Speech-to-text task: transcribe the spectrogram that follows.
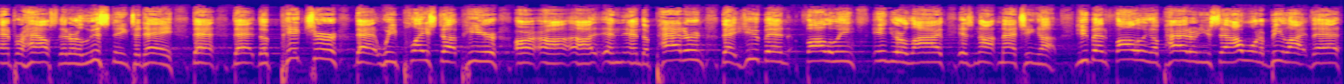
and perhaps that are listening today that, that the picture that we placed up here are, uh, uh, and, and the pattern that you've been following in your life is not matching up. You've been following a pattern. You say, I want to be like that,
